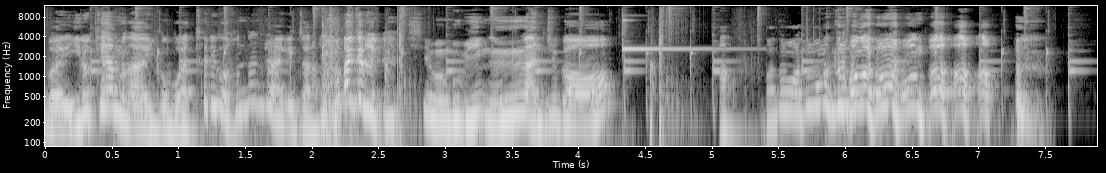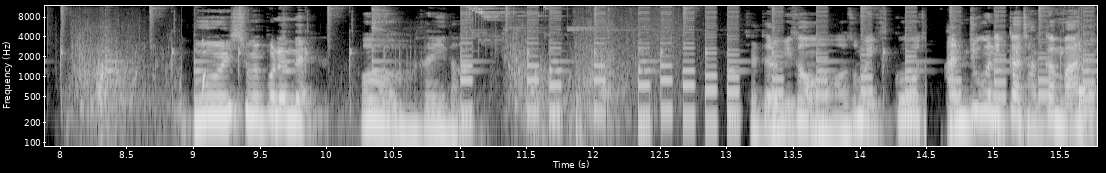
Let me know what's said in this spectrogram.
뭐야 이렇게 하면 나 이거 뭐야 trigger 손댄 줄 알겠잖아. 아 깜짝이야 뭐 moving. 응안 죽어. 아, 아 도망가 도망가 도망가 도망가. 으이 죽을 뻔했네. 어 다행이다. 자 일단 여기서 어, 숨어있고 안 죽으니까 잠깐만.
